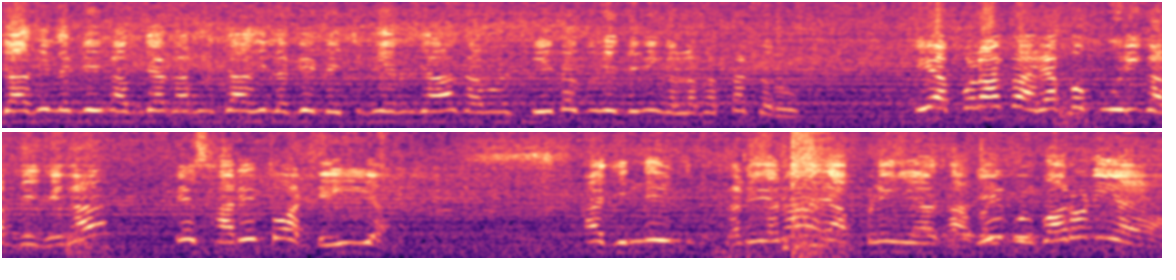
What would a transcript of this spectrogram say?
ਜਾਂ ਅਸੀਂ ਲੱਗੇ ਕਬਜ਼ਾ ਕਰਨ ਜਾਂ ਅਸੀਂ ਲੱਗੇ ਵਿੱਚ ਫੇਰ ਜਾ ਕਰਨ ਫੇਰ ਤਾਂ ਤੁਸੀਂ ਇਦਾਂ ਦੀ ਗੱਲਾਂ ਬਾਤਾਂ ਕਰੋ। ਇਹ ਆਪਣਾ ਘਰ ਆ, ਆਪਾਂ ਪੂਰੀ ਕਰਦੇ ਜਗ੍ਹਾ ਇਹ ਸਾਰੇ ਤੁਹਾਡੇ ਹੀ ਆ। ਆ ਜਿੰਨੇ ਖੜੇ ਆ ਨਾ ਇਹ ਆਪਣੇ ਹੀ ਆ ਸਾਡੇ ਕੋਈ ਬਾਹਰੋਂ ਨਹੀਂ ਆਇਆ।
